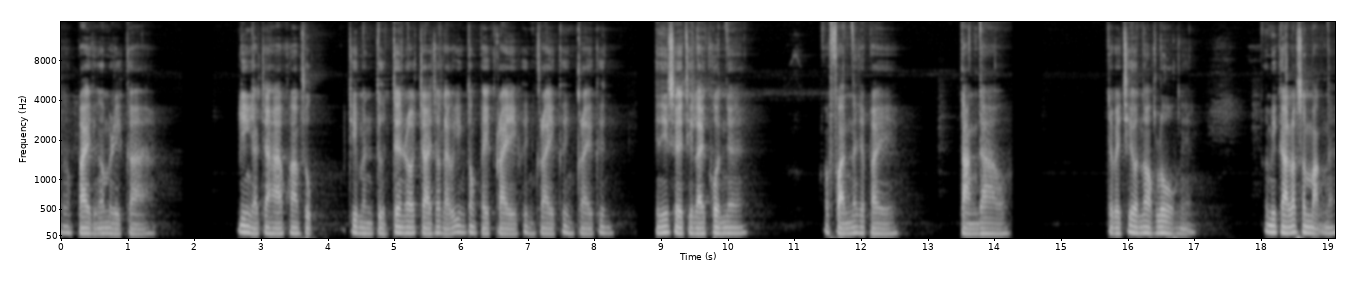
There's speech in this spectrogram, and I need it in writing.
ก็ต้องไปถึงอเมริกา ยิ่งอยากจะหาความสุขที่มันตื่นเต้นร้าใจเท่าไหร่ก็ยิ่งต้องไปไกลขึ้นไกลขึ้นไกลขึ้น ทีนี้เศรษฐีหลายคนเนี่ยฝันน่าจะไปต่างดาว จะไปเที่ยวนอกโลกเนี่ยก็มีการรับสมัครนะ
